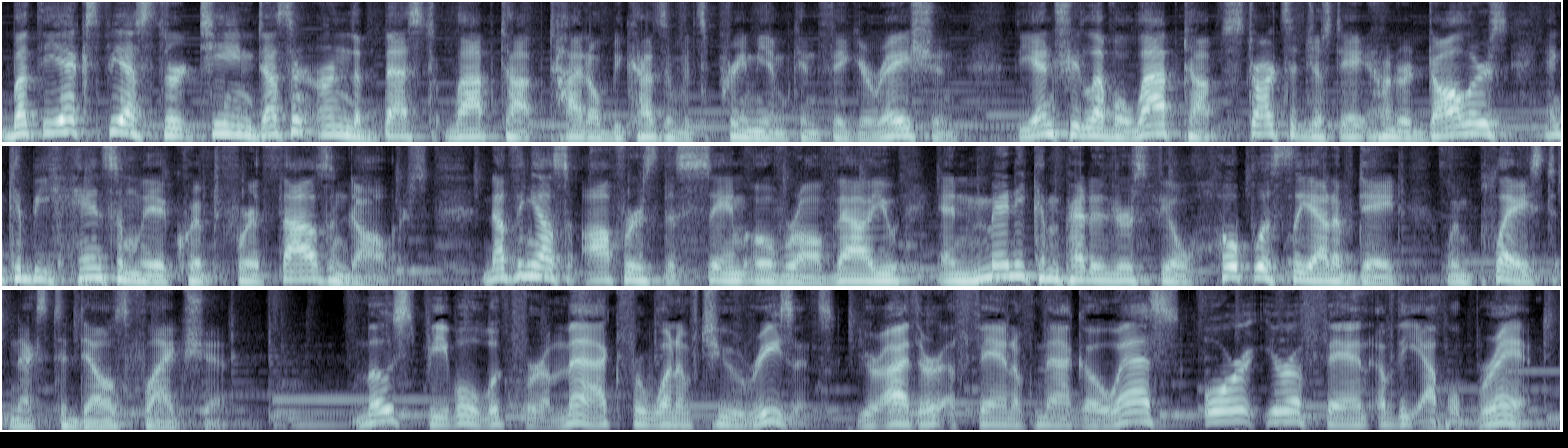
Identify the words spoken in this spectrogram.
But the XPS 13 doesn't earn the best laptop title because of its premium configuration. The entry-level laptop starts at just $800 and can be handsomely equipped for $1,000. Nothing else offers the same overall value, and many competitors feel hopelessly out of date when placed next to Dell's flagship. Most people look for a Mac for one of two reasons. You're either a fan of Mac OS or you're a fan of the Apple brand.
